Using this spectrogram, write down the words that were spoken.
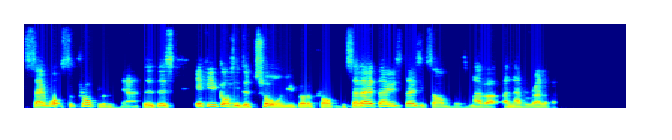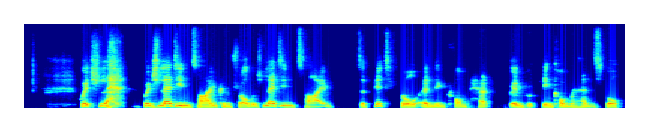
So what's the problem here? There's if you've got it at all, you've got a problem. So those those examples never are never relevant. Which le- which led in time control, which led in time to pitiful and incompre- incomprehensible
